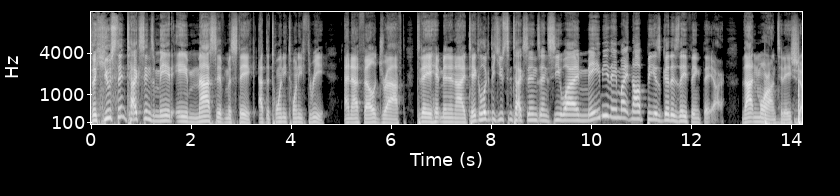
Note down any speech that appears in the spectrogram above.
The Houston Texans made a massive mistake at the 2023 NFL draft. Today, Hitman and I take a look at the Houston Texans and see why maybe they might not be as good as they think they are. That and more on today's show.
